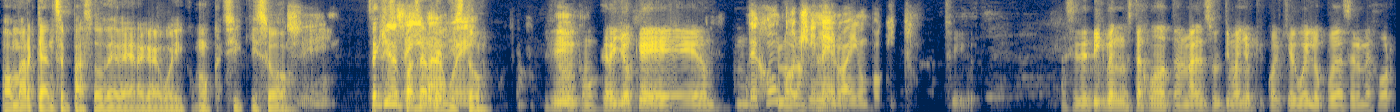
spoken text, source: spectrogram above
Omar Khan se pasó de verga, güey. Como que sí quiso. Sí. Se quiso se pasar iba, de listo. Sí, güey, como creyó que era un. Dejó un cochinero ahí un poquito. Sí, güey. Así de Big Ben está jugando tan mal en su último año que cualquier güey lo puede hacer mejor.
